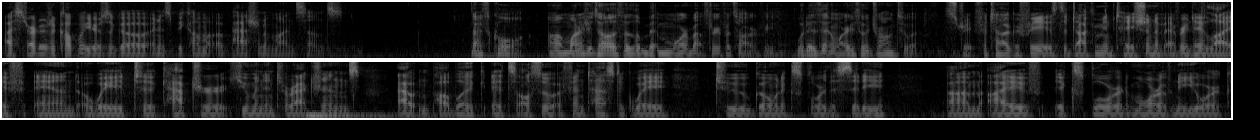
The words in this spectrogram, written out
I started a couple years ago, and it's become a passion of mine since. That's cool. Um, why don't you tell us a little bit more about street photography? What is it, and why are you so drawn to it? Street photography is the documentation of everyday life and a way to capture human interactions out in public. It's also a fantastic way to go and explore the city. Um, I've explored more of New York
